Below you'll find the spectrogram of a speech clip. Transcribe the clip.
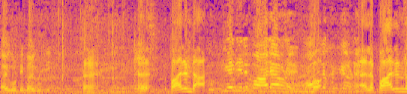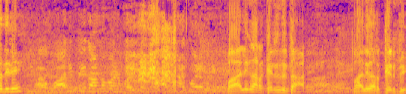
ബൈക്കുട്ടി പൈക്കുട്ടി ഏ, പാലുണ്ടാ? അല്ല പാലുണ്ടതിന് പാൽ കറക്കരുത് ഇട്ടാ പാൽ കറക്കരുത്.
